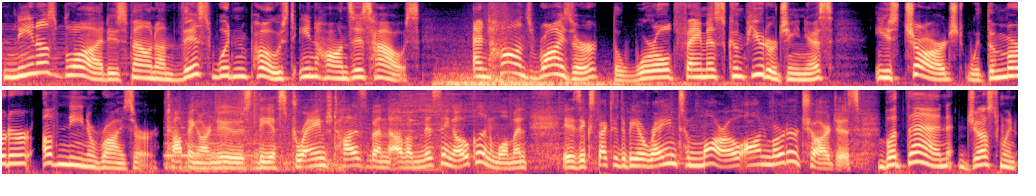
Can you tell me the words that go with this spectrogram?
Nina's blood is found on this wooden post in Hans's house. And Hans Reiser, the world famous computer genius, is charged with the murder of Nina Reiser. Topping our news, the estranged husband of a missing Oakland woman is expected to be arraigned tomorrow on murder charges. But then, just when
